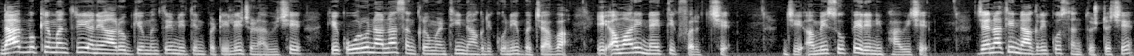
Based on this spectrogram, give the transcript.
નાયબ મુખ્યમંત્રી અને આરોગ્ય મંત્રી નીતિન પટેલે જણાવ્યું છે કે કોરોનાના સંક્રમણથી નાગરિકોને બચાવવા એ અમારી નૈતિક ફરજ છે, જે અમે સુપેરે નિભાવી છે. જેનાથી નાગરિકો સંતુષ્ટ છે,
